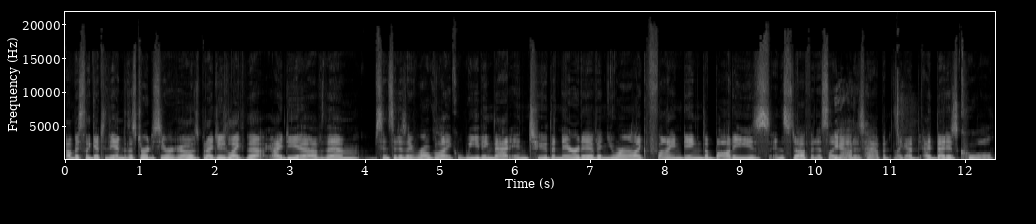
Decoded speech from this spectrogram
obviously get to the end of the story to see where it goes, but I do like the idea of them, since it is a roguelike, weaving that into the narrative and you are like finding the bodies and stuff. And it's like, yeah. what has happened? Like, I, I, that is cool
